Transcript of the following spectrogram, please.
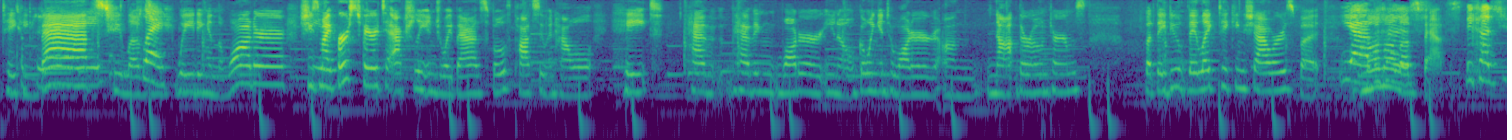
taking baths. She loves Play. wading in the water. She's my first ferret to actually enjoy baths. Both Pazu and Howl hate have having water, you know, going into water on not their own terms. But they do they like taking showers, but Yeah, because- loves baths. Because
